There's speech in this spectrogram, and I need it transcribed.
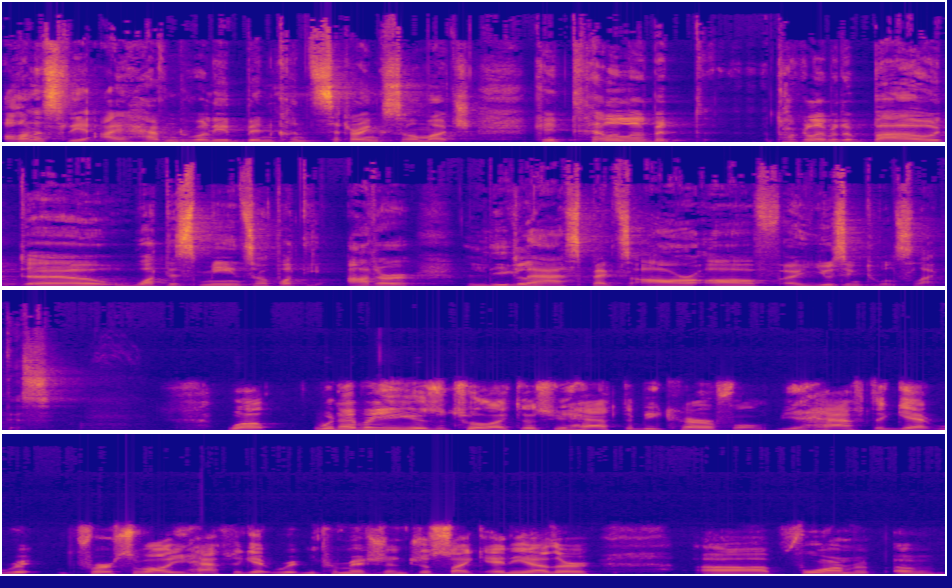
honestly I haven't really been considering so much. Can you tell a little bit? Talk a little bit about uh, what this means, or what the other legal aspects are of uh, using tools like this. Well, whenever you use a tool like this, you have to be careful. You have to get ri- first of all, you have to get written permission, just like any other uh, form of,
